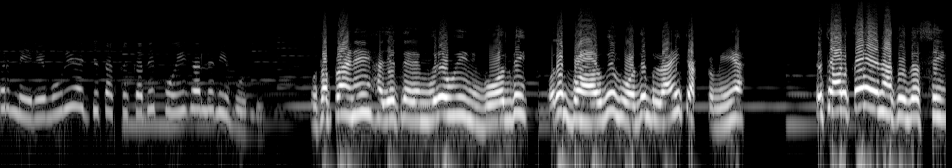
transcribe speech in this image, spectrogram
ਪਰ ਮੇਰੇ ਮੂਹਰੇ ਅੱਜ ਤੱਕ ਕਦੇ ਕੋਈ ਗੱਲ ਨਹੀਂ ਬੋਲੀ। ਉਹ ਤਾਂ ਭੈਣੇ ਹਜੇ ਤੇਰੇ ਮੂਹਰੇ ਉਹੀ ਨਹੀਂ ਬੋਲਦੀ। ਉਹ ਤਾਂ ਬਾਲ ਵੀ ਬੋਲਦੀ ਬੁਲਾਈ ਚੱਕਵੀਂ ਆ। ਤੇ ਚੱਲ ਘਰੇ ਨਾ ਤੂੰ ਦੱਸੀ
